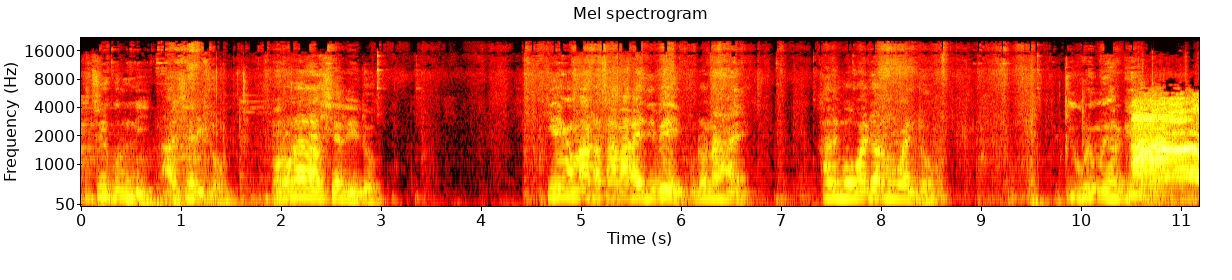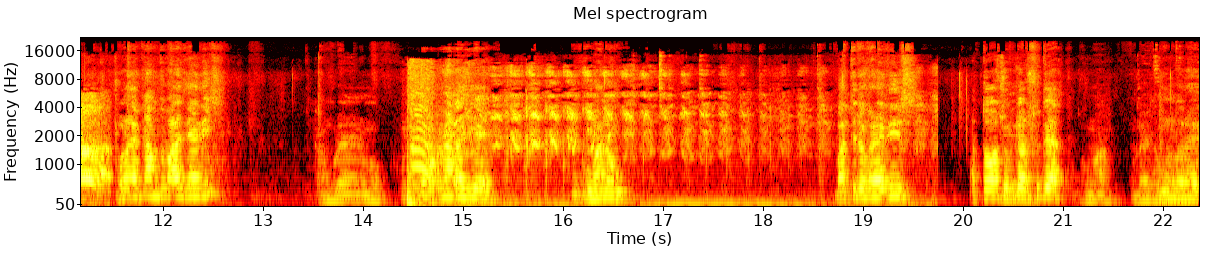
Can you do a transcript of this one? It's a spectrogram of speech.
কিছুই করিনি আলসারি তো মরণের আলসারি তো কি মাটা সামা খাই দিবে উঠো না হয়। খালি মোবাইলটো আর মোবাইলটো কি করি মুই আর কি? বলে কাম তো বাড়ি যাইস কাম করে আনি মোক। কোট না কাজে ঘুমানো। বাতিটা ঘুরাই দিস। আর তো চুপচাপ শুতে। ঘুমা ঘুম ধরে।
